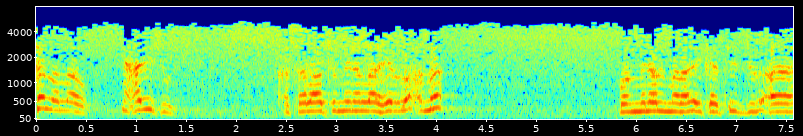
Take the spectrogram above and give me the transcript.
sala allahu naxariis wey asalaatu min allaahi araxma wa min almalaa'ikati ducaa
